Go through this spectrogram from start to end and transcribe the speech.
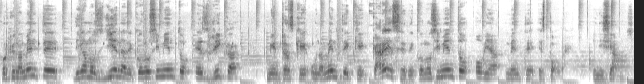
Porque una mente, digamos, llena de conocimiento es rica, mientras que una mente que carece de conocimiento obviamente es pobre. Iniciamos.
